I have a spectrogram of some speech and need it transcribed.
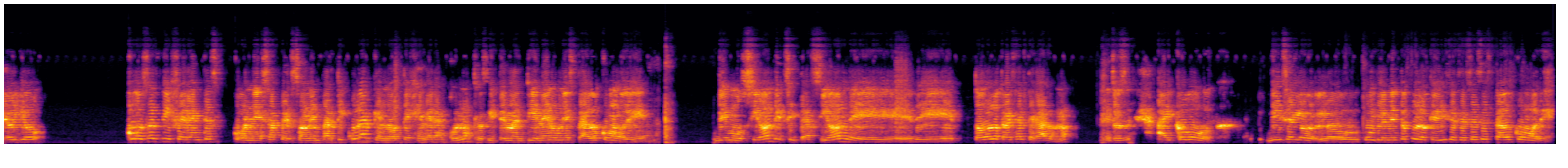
creo yo, cosas diferentes con esa persona en particular que no te generan con otros y te mantienen en un estado como de, de emoción, de excitación, de, de todo lo traes alterado, ¿no? Entonces hay como dice, lo, lo complemento con lo que dices, es ese estado como de,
